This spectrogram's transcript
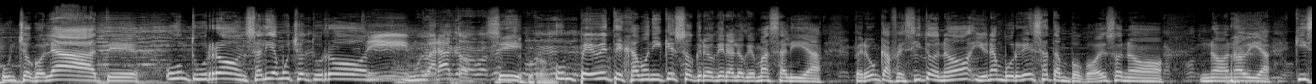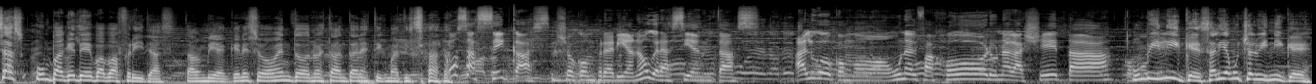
un chocolate, un turrón, salía mucho el turrón. Sí, muy barato. Sí, un pebete jamón y queso creo que era lo que más salía, pero un cafecito no y una hamburguesa tampoco, eso no, no, no había. Quizás un paquete de papas fritas también, que en ese momento no estaban tan estigmatizadas. Cosas secas yo compraría, ¿no? Grasientas. Algo como un alfajor, una galleta. como Un que- bisnique, salía mucho el bisnique.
